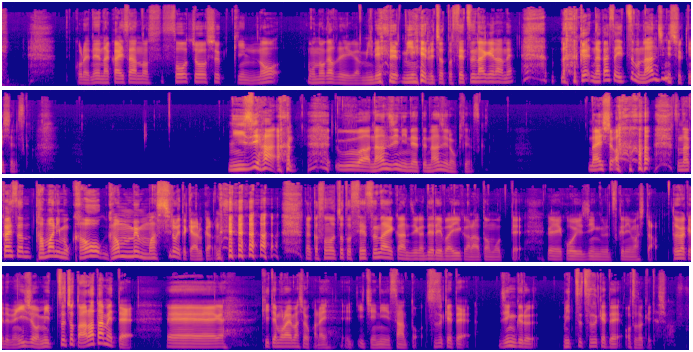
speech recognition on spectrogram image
これね中井さんの早朝出勤の物語が見れる 見えるちょっと切なげなね。中中井さんいつも何時に出勤してるんですか？2時半。うわ何時に寝て何時に起きてるんですか？内緒。中井さんたまにも顔顔面真っ白い時あるからね。なんかそのちょっと切ない感じが出ればいいかなと思って、えー、こういうジングル作りました。というわけでね以上3つ。ちょっと改めて、えー聞いてもらいましょうかね。123と続けてジングル三つ続けてお届けいたします。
